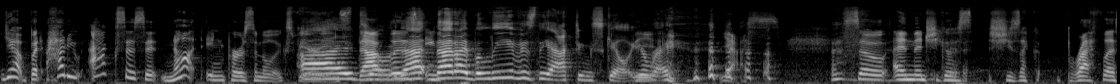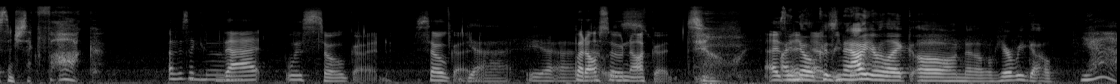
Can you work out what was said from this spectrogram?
Yeah, but how do you access it not in personal experience? I that was that, inc- that I believe is the acting skill. You're right. yes. So, and then she goes, she's like breathless and she's like, fuck. I was like, no. that was so good. So good. Yeah. Yeah. But also was... not good. So, I know, because now you're like, oh no, here we go. Yeah.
